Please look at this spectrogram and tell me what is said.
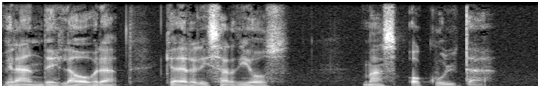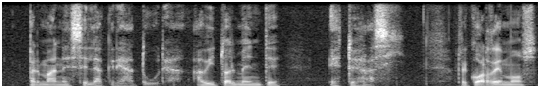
grande es la obra que ha de realizar Dios, más oculta permanece la criatura. Habitualmente esto es así. Recordemos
